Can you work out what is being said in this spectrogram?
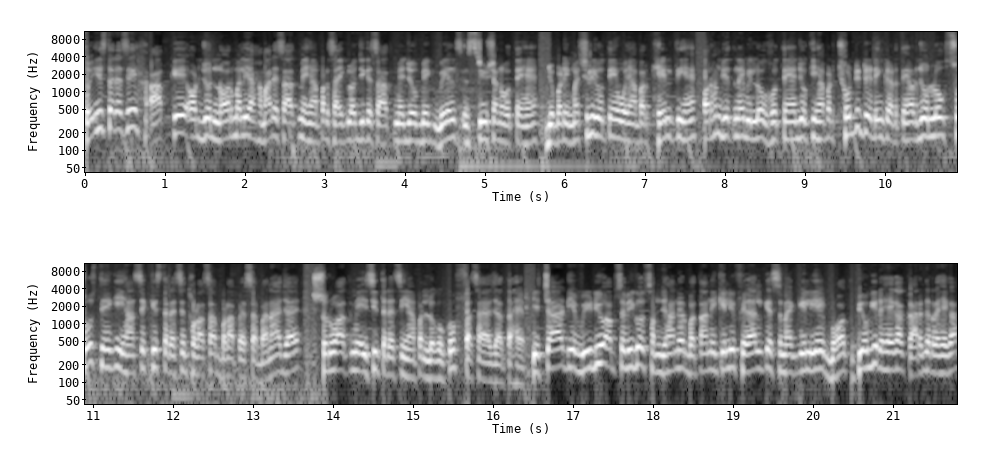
तो इस तरह से आपके और जो नॉर्मली हमारे साथ में यहाँ पर साइकोलॉजी के साथ में जो बिग वेल्स इंस्टीट्यूशन होते हैं, जो बड़ी मछली होती हैं, वो यहाँ पर खेलती हैं और हम जितने भी लोग होते हैं, जो कि यहाँ पर छोटी ट्रेडिंग करते हैं और जो लोग सोचते हैं कि यहाँ से किस तरह से थोड़ा सा बड़ा पैसा बनाया जाए, शुरुआत में इसी तरह से यहाँ पर लोगों को फंसाया जाता है। ये चार्ट ये वीडियो आप सभी को समझाने और बताने के लिए फ़िलहाल के समय के लिए बहुत उपयोगी रहेगा, कारगर रहेगा।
